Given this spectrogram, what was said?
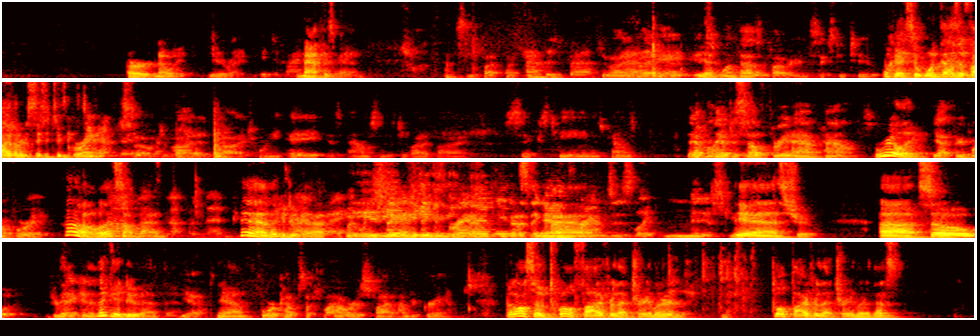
Or no, wait, you're right. We Math is right? bad. Math is bad. Divided by eight, math. it's Yeah. one thousand five hundred and sixty-two. Okay, so one thousand five hundred sixty-two 1600. grams. So divided by twenty-eight is ounces. Divided by sixteen is pounds. They only have to sell three and a half pounds. Really? Yeah, three point four eight. Oh, well, that's Oh, not bad. That's nothing then. Yeah, they could do that. Driveway. But when you say anything in grams, you got to think Yeah. about grams is like minuscule. Yeah, that's true. Uh, so If you're they, making they could do that then. yeah, Yeah, four cups of flour is five hundred grams. but also twelve five for that trailer. Really? Twelve five for that trailer. That's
